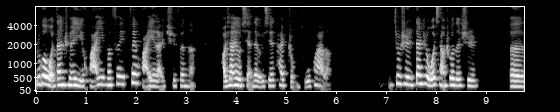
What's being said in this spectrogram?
如果我单纯以华裔和非非华裔来区分呢，好像又显得有一些太种族化了。就是，但是我想说的是，呃，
